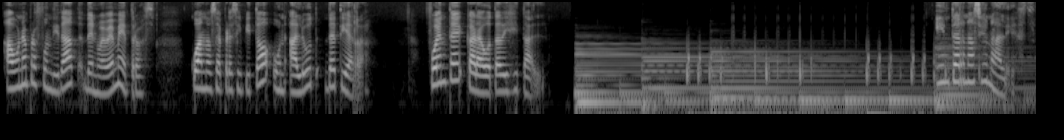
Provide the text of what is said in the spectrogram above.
a una profundidad de 9 metros cuando se precipitó un alud de tierra. Fuente Caraota Digital. Internacionales.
